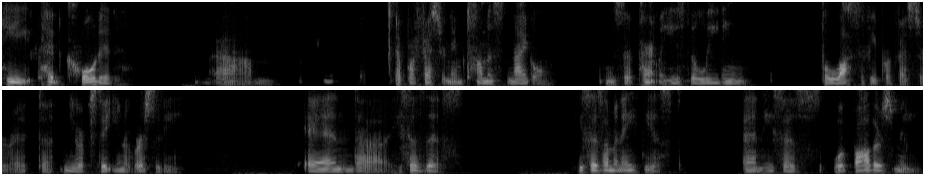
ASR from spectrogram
he had quoted um, a professor named Thomas Nagel. He's apparently he's the leading philosophy professor at uh, New York State University, and uh, he says this: he says, I'm an atheist. And he says, What bothers me,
